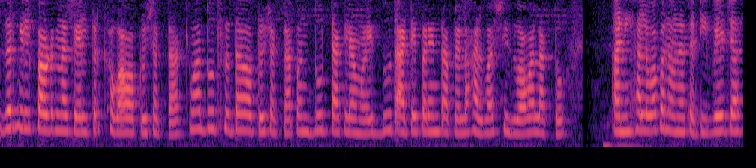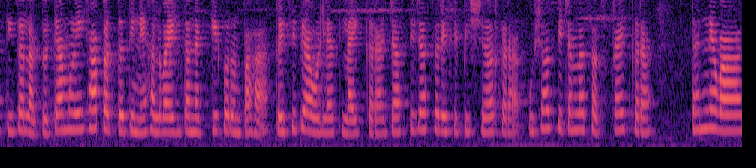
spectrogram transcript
जर मिल्क पावडर नसेल तर खवा वापरू शकता किंवा दूधसुद्धा वापरू शकता पण दूध टाकल्यामुळे दूध आटेपर्यंत आपल्याला हलवा शिजवावा लागतो आणि हलवा बनवण्यासाठी वेळ जास्तीचा लागतो. त्यामुळे ह्या पद्धतीने हलवा एकदा नक्की करून पहा. रेसिपी आवडल्यास लाईक करा जास्तीत जास्त रेसिपी शेअर करा. उषाज किचनला सबस्क्राईब करा. धन्यवाद!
